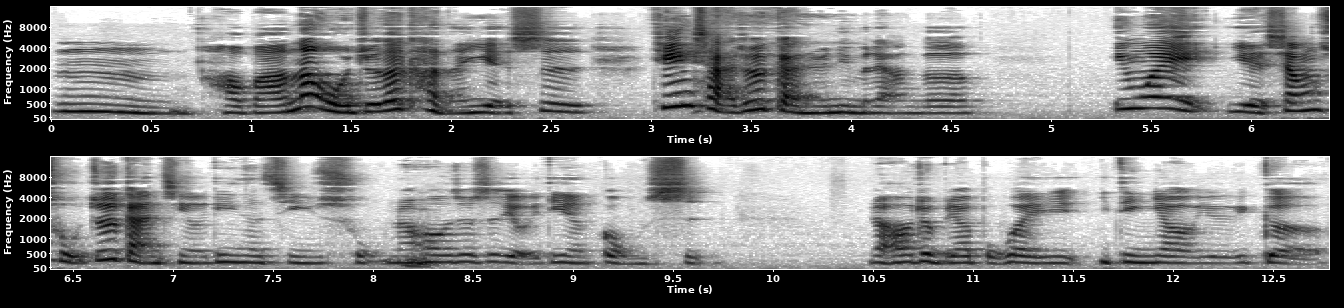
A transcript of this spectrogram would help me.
嗯，好吧，那我觉得可能也是听起来就是感觉你们两个，因为也相处，就是感情有一定的基础，然后就是有一定的共识，然后就比较不会一一定要有一个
